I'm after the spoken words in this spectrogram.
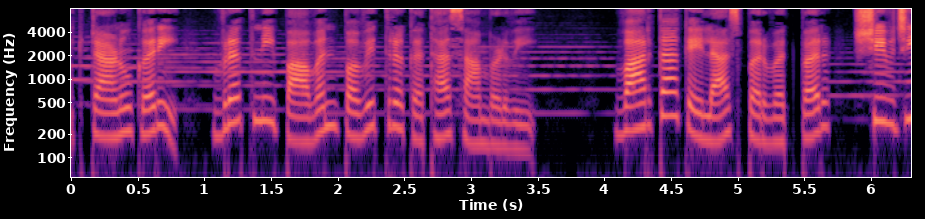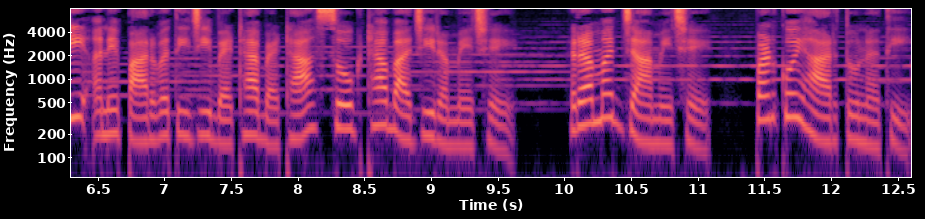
એકટાણું કરી વ્રતની પાવન પવિત્ર કથા સાંભળવી. વાર્તા કૈલાસ પર્વત પર શિવજી અને પાર્વતીજી બેઠા બેઠા સોગઠાબાજી રમે છે. રમત જામી છે. પણ કોઈ હારતું નથી.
